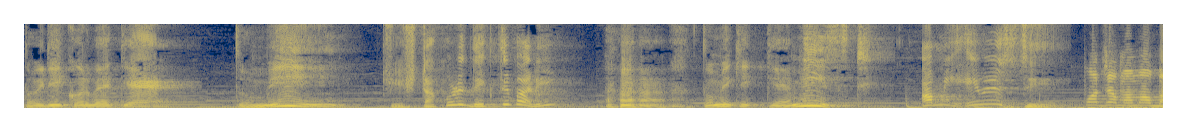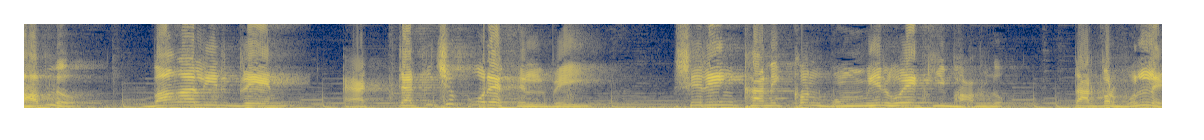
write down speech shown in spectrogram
তৈরি করবে কে? তুমি? চেষ্টা করে দেখতে পারি। তুমি কি কেমিস্ট? আমি এমএসসি পচা মামা ভাবলো বাঙালির ব্রেন একটা কিছু করে ফেলবেই। শিরিং খানিক্ষণ গম্ভীর হয়ে কি ভাবলো তারপর বললে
